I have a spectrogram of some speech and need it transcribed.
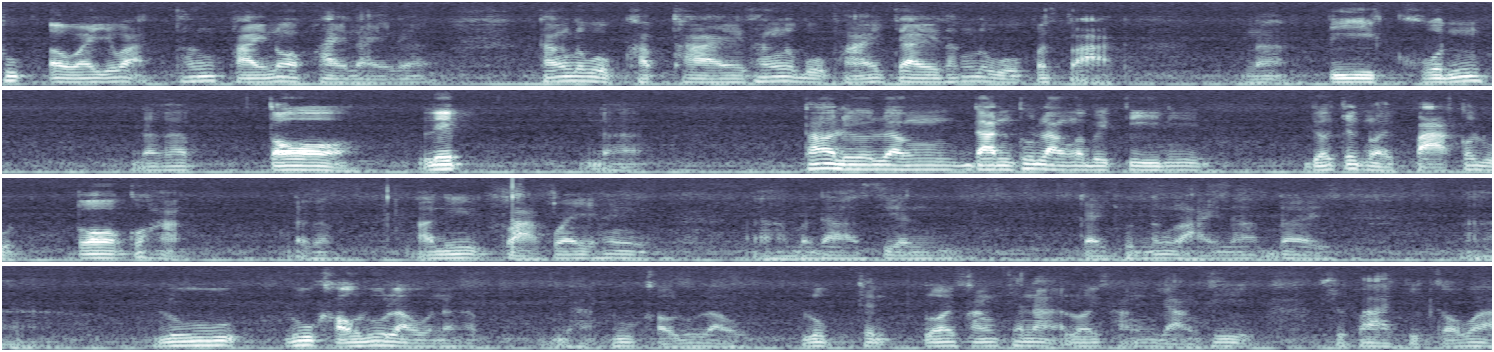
ทุกอวัยวะทั้งภายนอกภายในนะทั้งระบบขับถ่าย ทั้งระบบหายใจ ทั้งระบบประสาทนะปีกขนนะครับตอเล็บนะฮะถ้าเรือรังดันทุลังเอาไปตีนี่ เดี๋ยวจะหน่อยปากก็หลุดตอก็หักนะครับ อันนี้ฝากไว้ให้บรรดาเซียนไก่ชนทั้งหลายนะครับได้รู้รู้เขารู้เรานะครับนะฮะรู้เขารู้เราลุกร้อยครั้งชนะร้อยครั้งอย่างที่สุภาษิตเขาว่า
